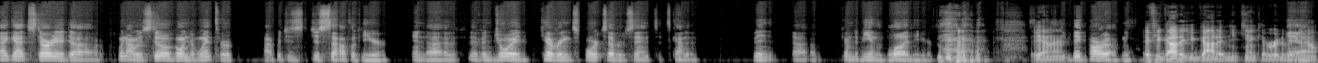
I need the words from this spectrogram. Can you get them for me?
I got started uh, when I was still going to Winthrop, uh, which is just south of here, and uh, have enjoyed covering sports ever since. It's kind of been uh, come to be in the blood here. yeah, man. a big part of me. If you got it, you got it, and you can't get rid of it. You know.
